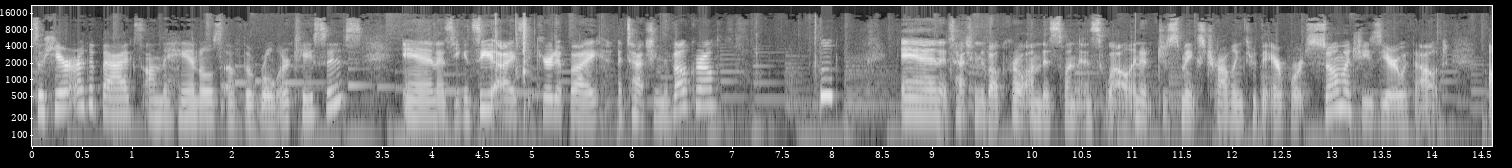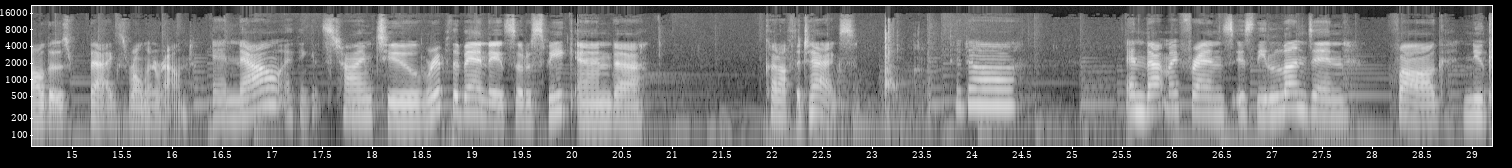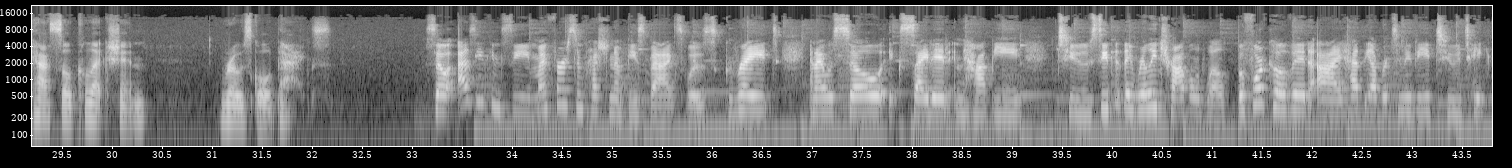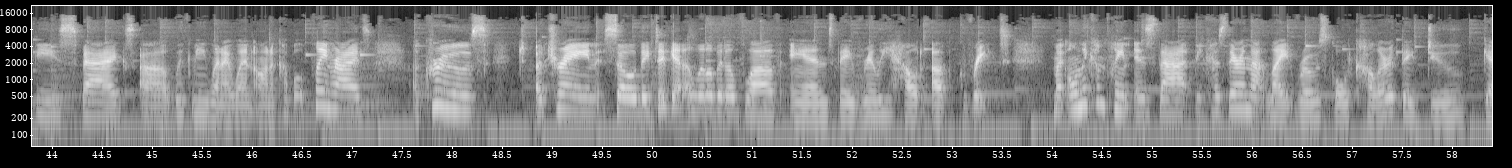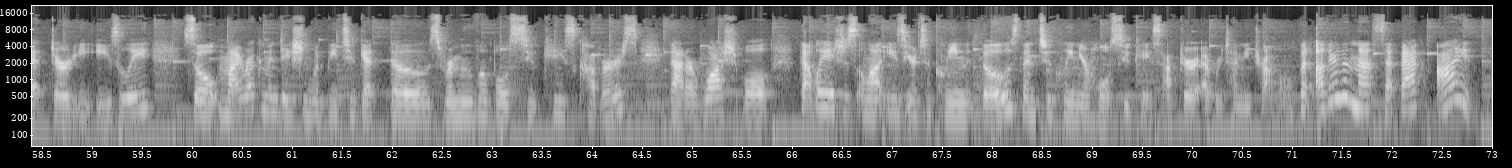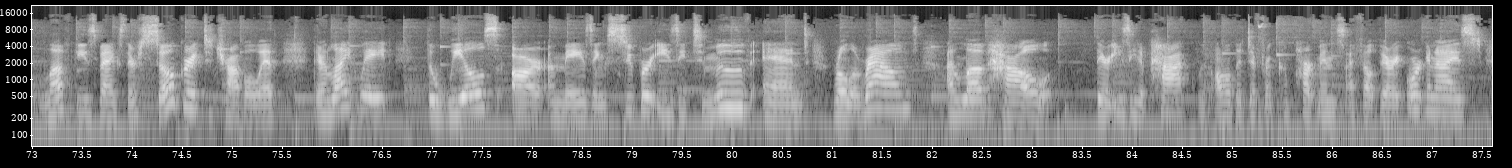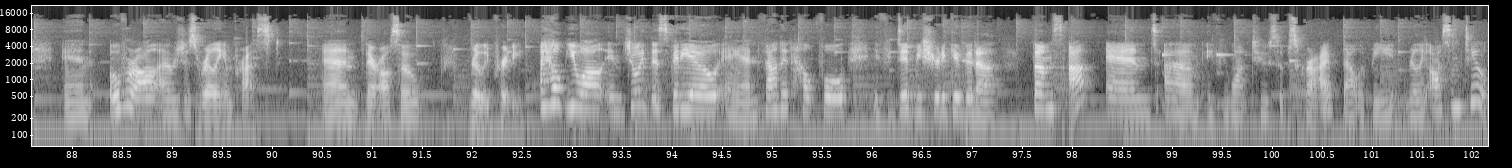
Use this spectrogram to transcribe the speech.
So here are the bags on the handles of the roller cases. And as you can see, I secured it by attaching the Velcro. Boop and attaching the Velcro on this one as well. And it just makes traveling through the airport so much easier without all those bags rolling around. And now I think it's time to rip the band-aid, so to speak, and uh, cut off the tags. Ta-da! And that, my friends, is the London Fog Newcastle Collection rose gold bags. So as you can see, my first impression of these bags was great, and I was so excited and happy to see that they really traveled well. Before COVID, I had the opportunity to take these bags uh, with me when I went on a couple of plane rides, a cruise, a train, so they did get a little bit of love and they really held up great. My only complaint is that because they're in that light rose gold color, they do get dirty easily. So my recommendation would be to get those removable suitcase covers that are washable. That way it's just a lot easier to clean those than to clean your whole suitcase after every time you travel. But other than that setback, I love these bags. They're so great to travel with. They're lightweight, the wheels are amazing, super easy to move and roll around. I love how they're easy to pack with all the different compartments. I felt very organized and overall I was just really impressed. And they're also really pretty. I hope you all enjoyed this video and found it helpful. If you did, be sure to give it a thumbs up and um, if you want to subscribe, that would be really awesome too.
